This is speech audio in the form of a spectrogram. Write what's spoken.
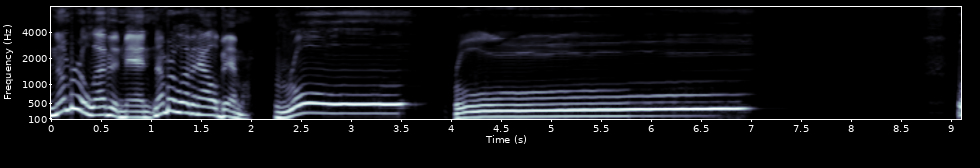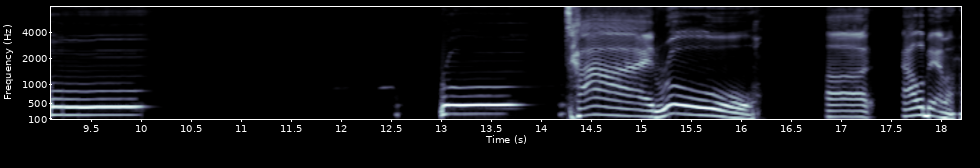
number 11, man. Number 11 Alabama. Roll Roll. Oh. Roll. Tide. Roll. Uh, Alabama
